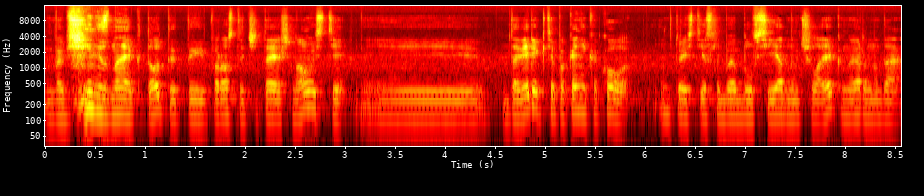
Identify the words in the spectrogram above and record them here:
вообще не знаю, кто ты. Ты просто читаешь новости, и доверия к тебе пока никакого. Ну, то есть, если бы я был всеядным человеком, наверное, да,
